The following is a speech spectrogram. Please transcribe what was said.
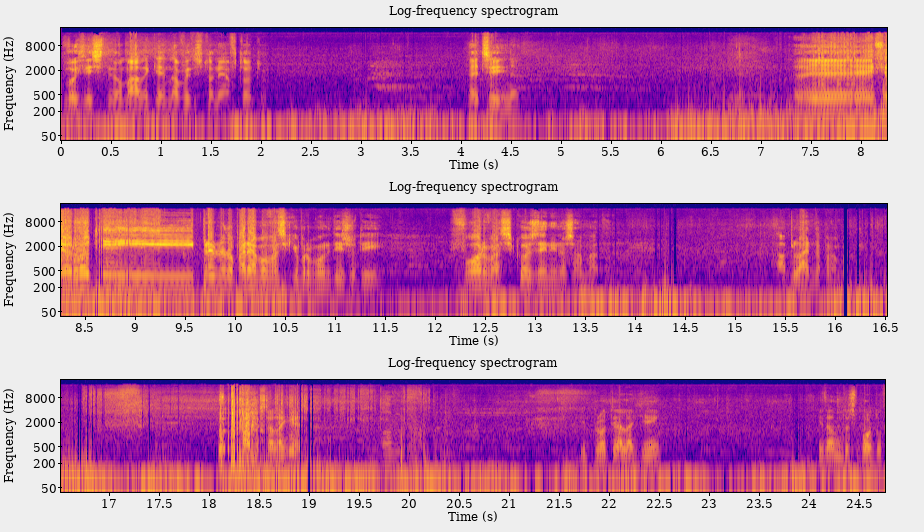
βοηθήσει την ομάδα και να βοηθήσει τον εαυτό του. Έτσι. Ναι. Ε, θεωρώ ότι πρέπει να το πάρει απόφαση και ο προπονητής ότι φορ βασικός δεν είναι ο Σαμάτα. Απλά είναι τα πράγματα. Πάμε στις αλλαγές. Πάμε. Η πρώτη αλλαγή ήταν ο Ντεσπότοφ.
